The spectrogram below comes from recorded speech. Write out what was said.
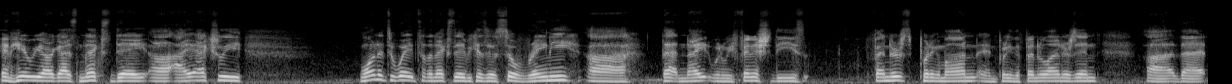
And here we are guys, next day. Uh, I actually Wanted to wait till the next day because it was so rainy uh, that night when we finished these fenders, putting them on and putting the fender liners in, uh, that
